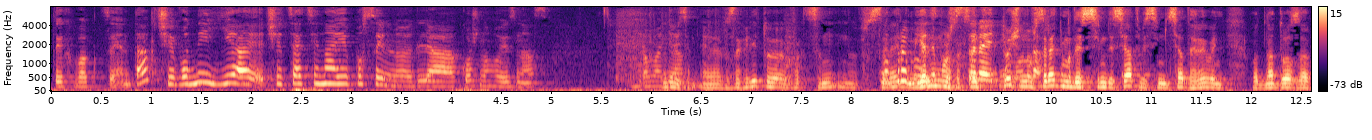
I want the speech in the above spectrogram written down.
тих вакцин. Так чи вони є, чи ця ціна є посильною для кожного із нас, громадян? Дивіться, е, взагалі-то вакцин в середньому, я не можу сказати точно, ну, в середньому десь 70-80 гривень одна доза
